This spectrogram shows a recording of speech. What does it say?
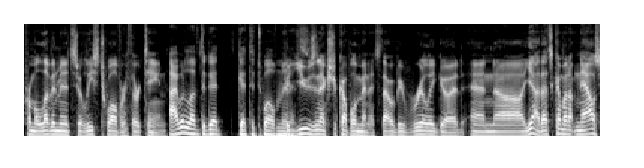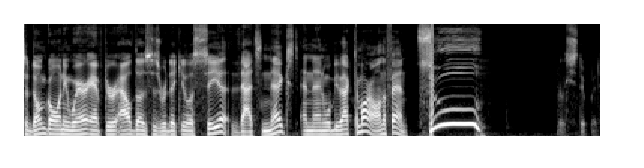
from 11 minutes to at least 12 or 13. I would love to get get to 12 minutes. Could use an extra couple of minutes. That would be really good. And uh, yeah, that's coming up now. So don't go anywhere after Al does his ridiculous see ya. That's next. And then we'll be back tomorrow on the fan. Sue! Really stupid.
